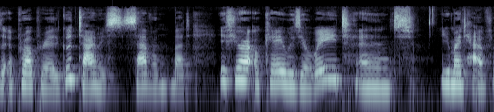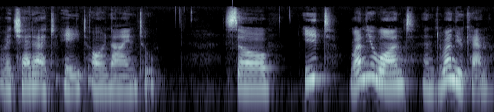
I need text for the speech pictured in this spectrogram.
the appropriate good time is 7, but if you are okay with your weight and you might have večera at 8 or 9 too. So eat when you want and when you can.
